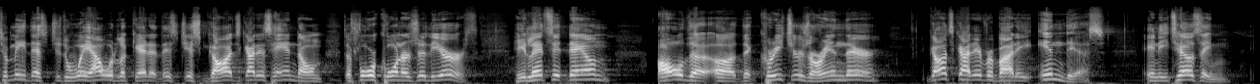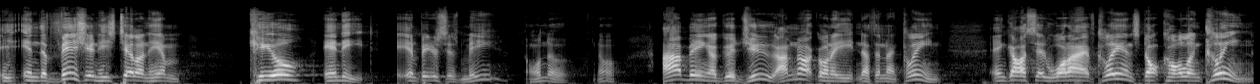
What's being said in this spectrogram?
to me, that's just the way I would look at it. It's just God's got his hand on the four corners of the earth. He lets it down. All the uh, the creatures are in there. God's got everybody in this and he tells him, in the vision, he's telling him, kill and eat. And Peter says, Me? Oh, no, no. I, being a good Jew, I'm not going to eat nothing unclean. And God said, What I have cleansed, don't call unclean.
